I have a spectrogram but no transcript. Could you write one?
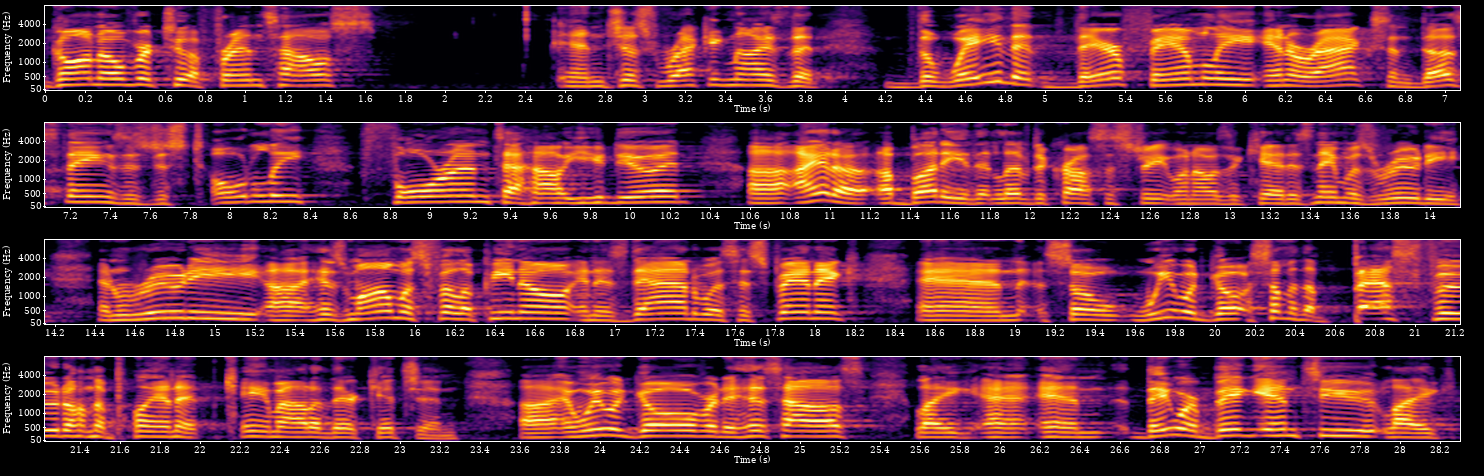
gone over to a friend's house and just recognize that the way that their family interacts and does things is just totally foreign to how you do it. Uh, I had a, a, buddy that lived across the street when I was a kid. His name was Rudy. And Rudy, uh, his mom was Filipino and his dad was Hispanic. And so we would go, some of the best food on the planet came out of their kitchen. Uh, and we would go over to his house, like, and, and they were big into like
